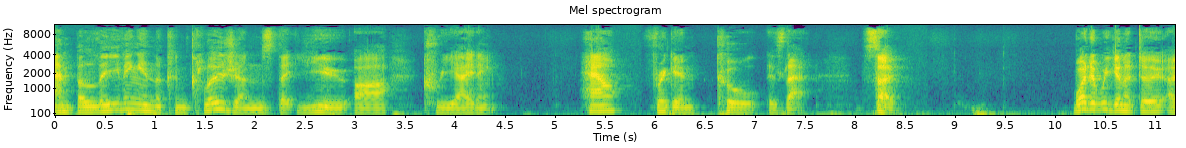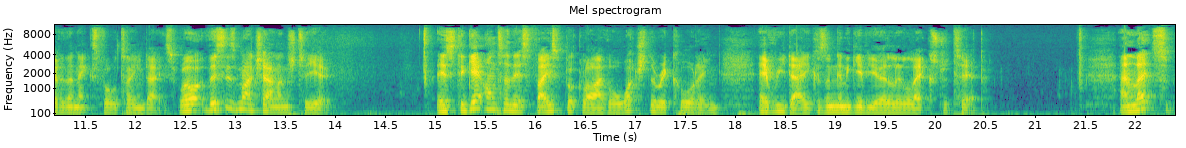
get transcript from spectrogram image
and believing in the conclusions that you are creating. How friggin' cool is that? So, what are we going to do over the next 14 days? Well, this is my challenge to you. Is to get onto this Facebook Live or watch the recording every day because I'm going to give you a little extra tip. And let's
